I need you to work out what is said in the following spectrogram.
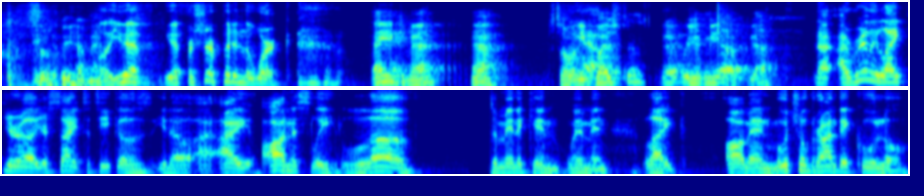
so yeah, man. Well, you have you have for sure put in the work. Thank you, man. Yeah. So any yeah. questions? Whatever, hit me up. Yeah. Now, I really like your uh, your site, Totico's. You know, I, I honestly love Dominican women. Like, oh man, mucho grande culo.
